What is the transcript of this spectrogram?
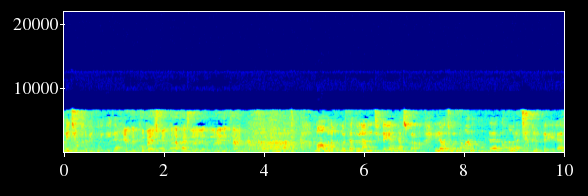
nimaga chaqirmay qo'ydinglar endi ko'payishib ketdinglar qaysi biringlar ulguraylik bizlar? Man bunaqa ko'rsatuvlarni judayam yaxshi ko'raman. Iloji bo'lsa mani kunda kunora chaqirib turinglar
